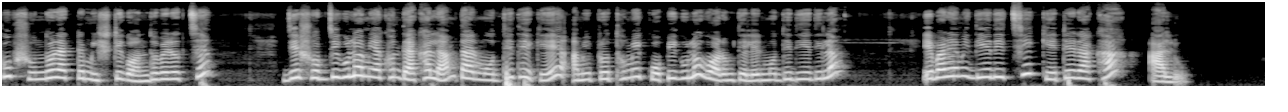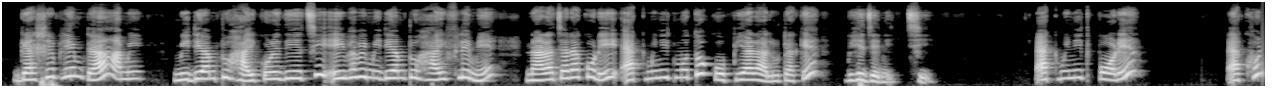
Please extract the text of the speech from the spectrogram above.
খুব সুন্দর একটা মিষ্টি গন্ধ বেরোচ্ছে। যে সবজিগুলো আমি এখন দেখালাম, তার মধ্যে থেকে আমি প্রথমে কপিগুলো গরম তেলের মধ্যে দিয়ে দিলাম। এবারে আমি দিয়ে দিচ্ছি কেটে রাখা আলু। গ্যাসের ফ্লেমটা আমি মিডিয়াম টু হাই করে দিয়েছি। এইভাবে মিডিয়াম টু হাই ফ্লেমে নাড়াচাড়া করেই এক মিনিট মতো কপি আর আলুটাকে ভেজে নিচ্ছি। এক মিনিট পরে এখন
